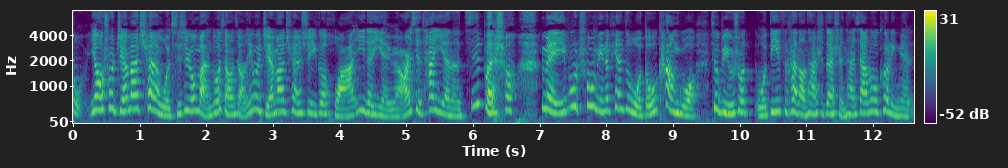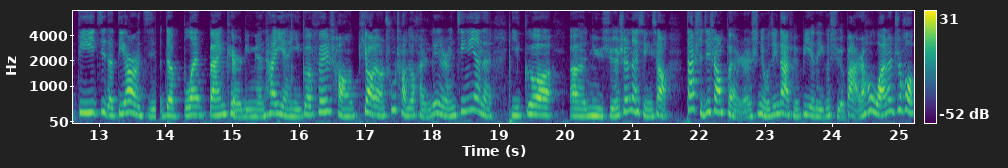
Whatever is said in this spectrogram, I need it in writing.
我要说 Gemma Chan，我其实有蛮多想讲的，因为 Gemma Chan 是一个华裔的演员，而且她演的基本上每一部出名的片子我都看过。就比如说，我第一次看到她是在《神探夏洛克》里面第一季的第二集的 Black Banker 里面，她演一个非常漂亮、出场就很令人惊艳的一个呃女学生的形象。她实际上本人是牛津大学毕业的一个学霸，然后完了之后，《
